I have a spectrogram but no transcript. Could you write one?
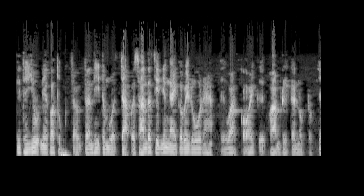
วิทยุเนี่ยก็ถูกตอนที่ตำรวจจับประสานตัดสินยังไงก็ไม่รู้นะฮะหรือว่าก่อให้เกิดความตื่นตระหนกตกใจ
